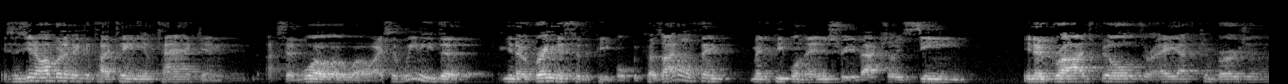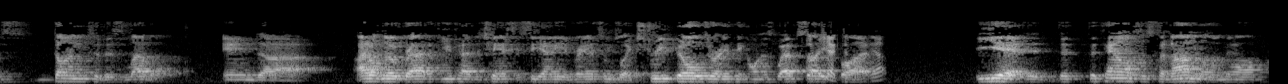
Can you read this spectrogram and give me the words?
he says, you know, I'm going to make a titanium tank and I said, whoa, whoa, whoa. I said, we need to, you know, bring this to the people because I don't think many people in the industry have actually seen, you know, garage builds or AF conversions done to this level. And, uh, I don't know, Brad, if you've had the chance to see any of Ransom's like street builds or anything on his website, but out, yeah. Yeah, the, the, the talent is phenomenal. And now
